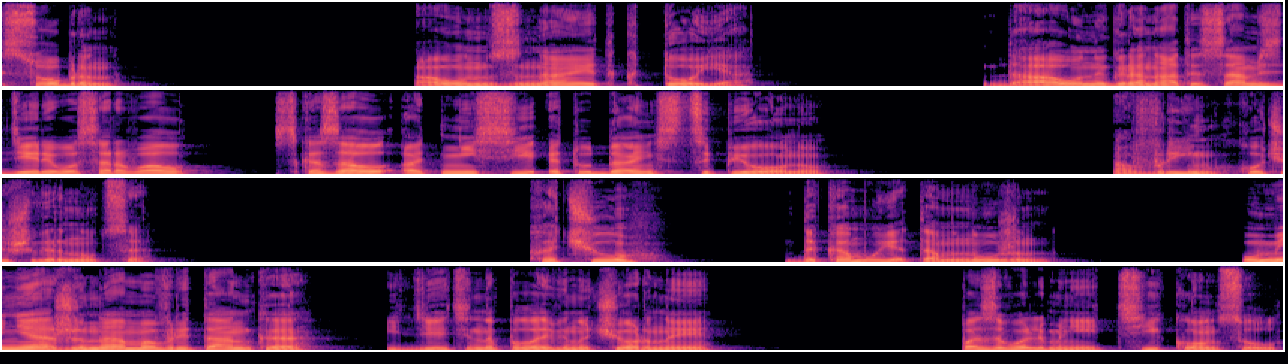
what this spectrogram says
собран, а он знает, кто я. Да, он и гранаты сам с дерева сорвал. Сказал, отнеси эту дань Сципиону. А в Рим хочешь вернуться? Хочу. Да кому я там нужен? У меня жена мавританка и дети наполовину черные. Позволь мне идти, консул.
